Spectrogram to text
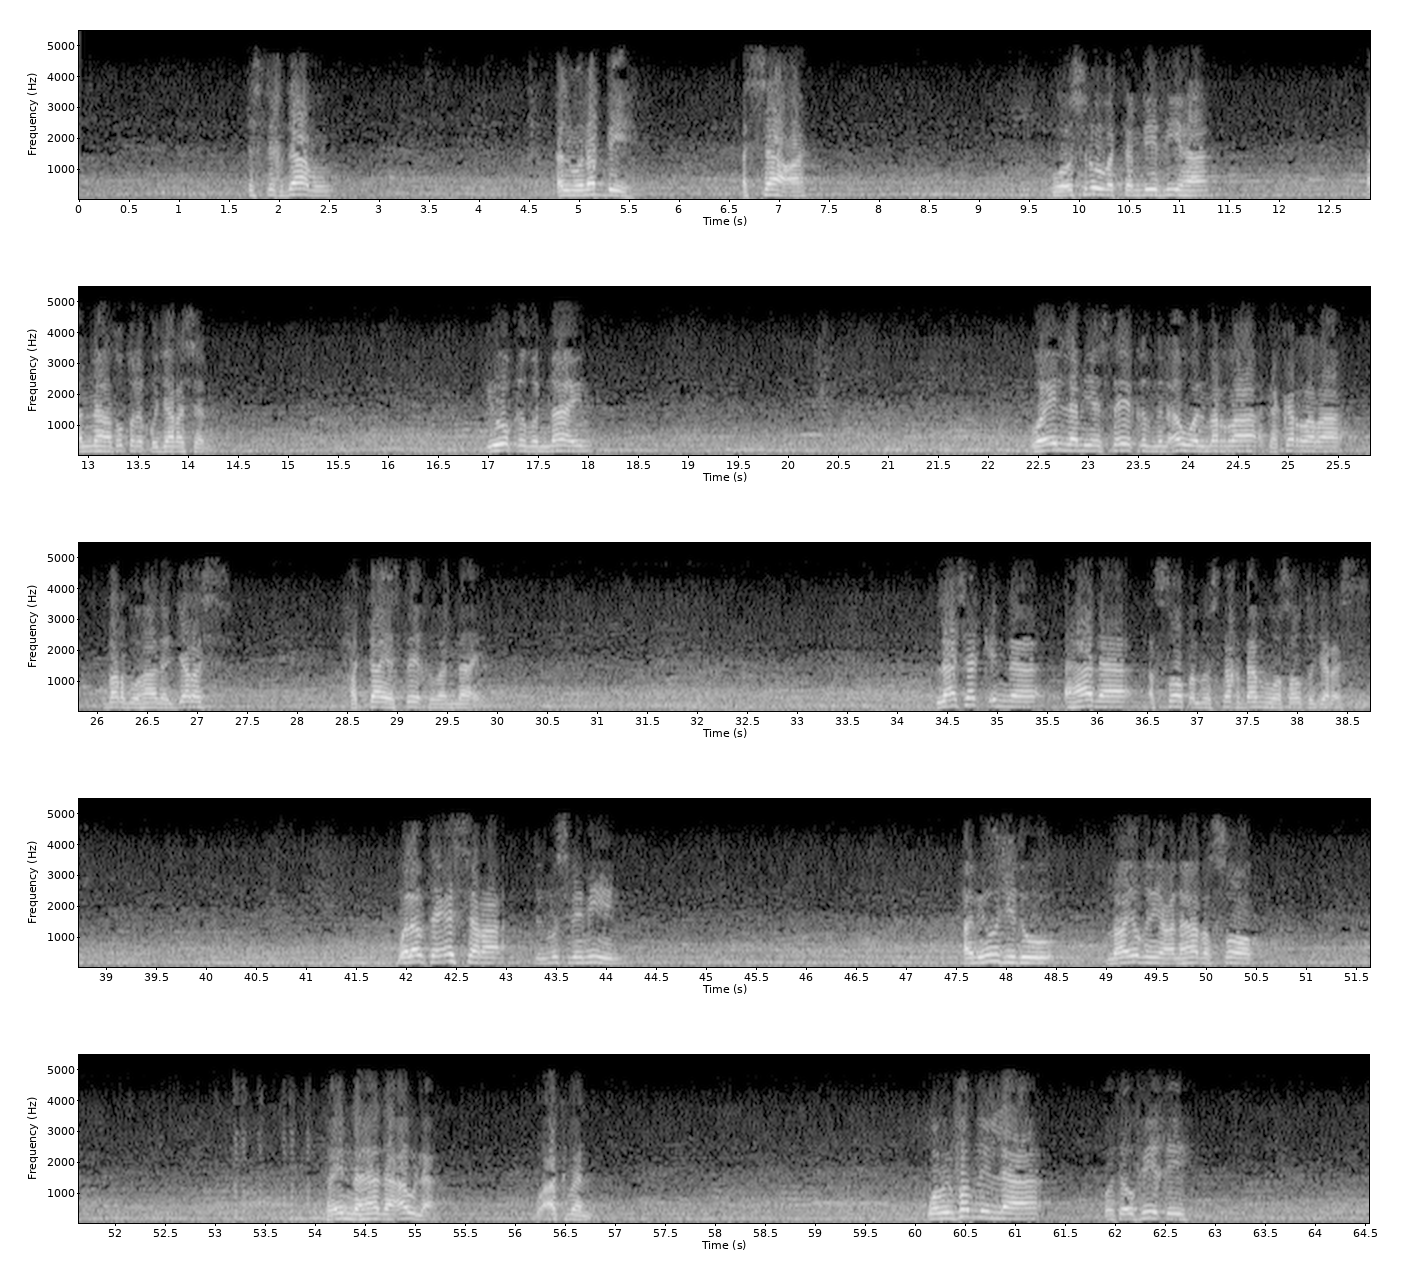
استخدام المنبه الساعة وأسلوب التنبيه فيها أنها تطلق جرسا. يوقظ النائم وإن لم يستيقظ من أول مرة تكرر ضرب هذا الجرس حتى يستيقظ النائم. لا شك إن هذا الصوت المستخدم هو صوت جرس. ولو تيسر للمسلمين أن يوجدوا ما يغني عن هذا الصوت فإن هذا أولى وأكمل. ومن فضل الله وتوفيقه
